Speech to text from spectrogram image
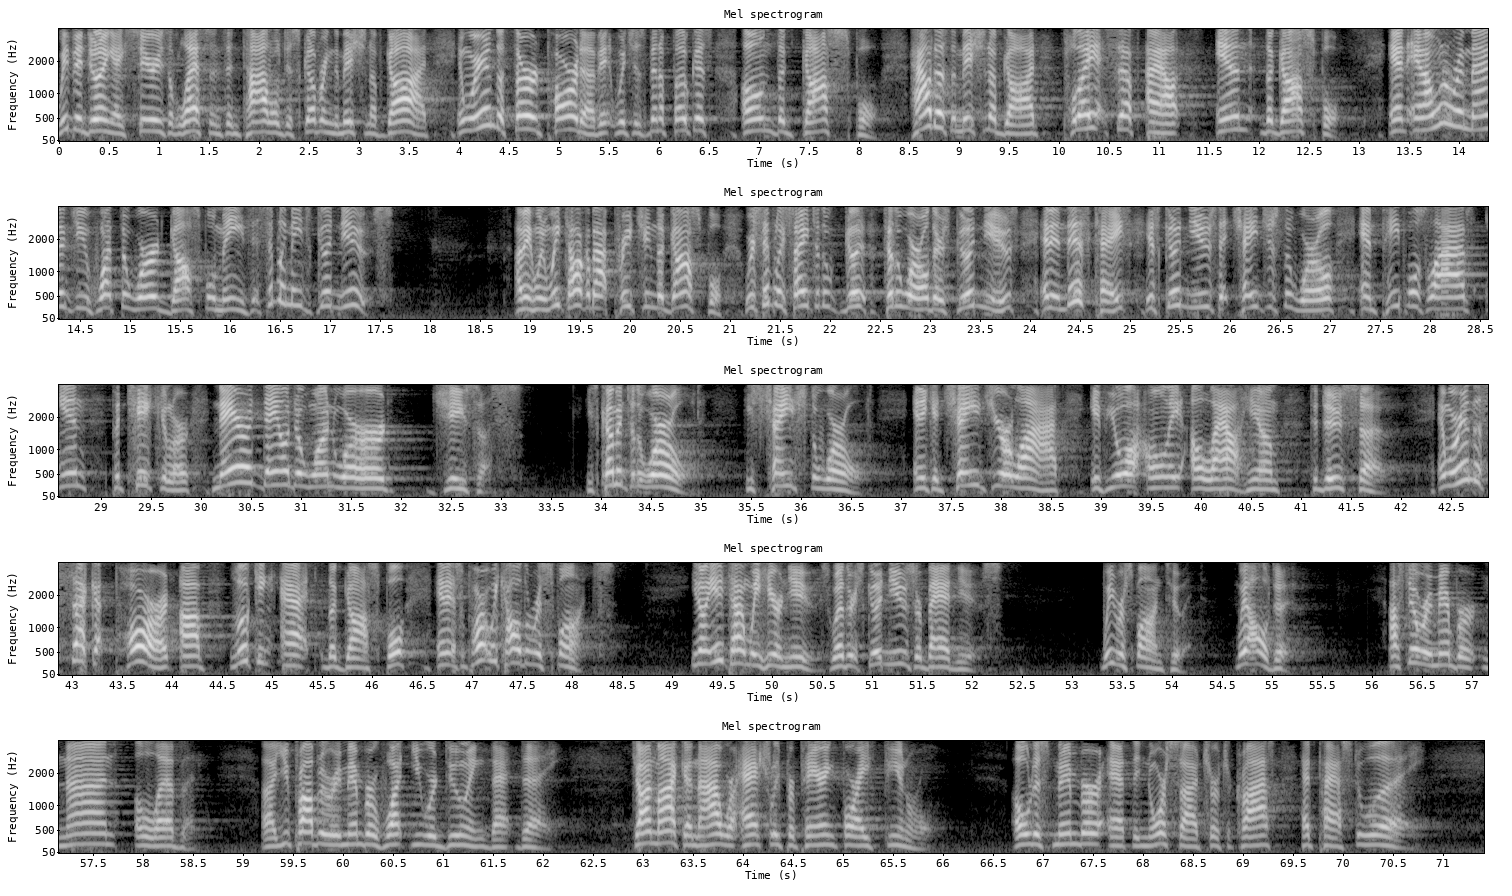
We've been doing a series of lessons entitled Discovering the Mission of God, and we're in the third part of it, which has been a focus on the gospel. How does the mission of God play itself out in the gospel? And, and I want to remind you what the word gospel means. It simply means good news. I mean, when we talk about preaching the gospel, we're simply saying to the, good, to the world there's good news. And in this case, it's good news that changes the world and people's lives in particular, narrowed down to one word Jesus. He's come into the world, He's changed the world. And He can change your life if you'll only allow Him to do so. And we're in the second part of looking at the gospel, and it's a part we call the response. You know, anytime we hear news, whether it's good news or bad news, we respond to it. We all do. I still remember 9 11. Uh, you probably remember what you were doing that day. John Micah and I were actually preparing for a funeral. Oldest member at the Northside Church of Christ had passed away.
